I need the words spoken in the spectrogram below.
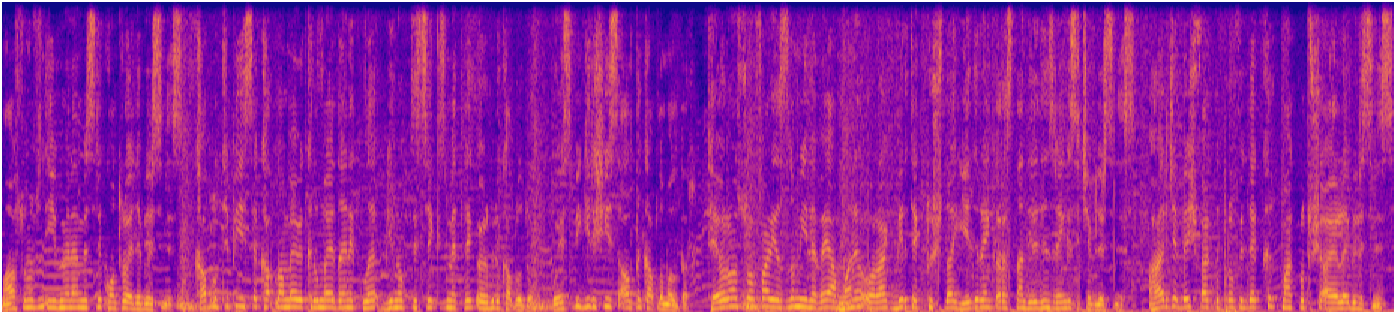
mouse'unuzun ivmelenmesini kontrol edebilirsiniz. Kablo tipi ise katlanmaya ve kırılmaya dayanıklı 1.8 metrelik örgülü kablodur. USB girişi ise altın kaplamalıdır. Teoron Sofar yazılımı ile veya manuel olarak bir tek tuşla 7 renk arasından dilediğiniz rengi seçebilirsiniz. Ayrıca 5 farklı profilde 40 makro tuşu ayarlayabilirsiniz.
